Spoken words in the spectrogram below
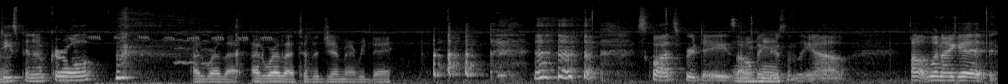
50s pinup girl. I'd wear that. I'd wear that to the gym every day. Squats for days. I'll figure Mhm. something out. Uh, when I get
